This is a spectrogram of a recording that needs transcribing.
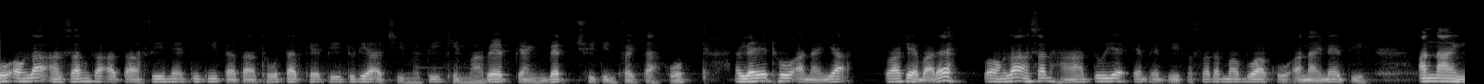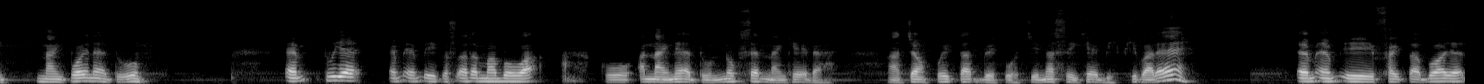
ကိုအောင်လာအန်ဆန်ကအတာဖီနဲ့တီတီတာတာထိုးတက်ခဲ့ပြီးဒုတိယအချီမပြီးခင်မှာပဲပြိုင်ဘက်ချွီတင်ဖိုက်တာကိုအရဲထိုးအနိုင်ရသွားခဲ့ပါတယ်ကိုအောင်လာအန်ဆန်ဟာသူ့ရဲ့ MMA ကစားသမားဘွားကိုအနိုင်နဲ့ဒီအနိုင်နိုင်ပွဲနဲ့သူ M သူ့ရဲ့ MMA ကစားသမားဘွားကိုအနိုင်နဲ့အတူနှုတ်ဆက်နိုင်ခဲ့တာအကြောင်းပွေတပ်တွေကိုကျင်းနေခဲ့ပြီးဖြစ်ပါတယ် MMA fighter boy ရဲ့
